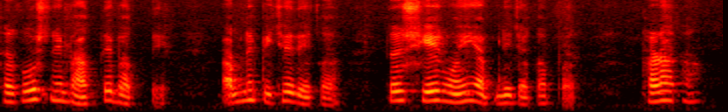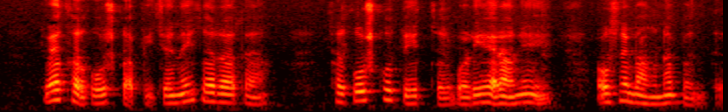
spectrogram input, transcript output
खरगोश ने भागते भागते अपने पीछे देखा तो शेर वहीं अपनी जगह पर खड़ा था। वह खरगोश का पीछा नहीं कर रहा था। खरगोश को देखकर बड़ी हैरानी हुई और उसने भागना बंद कर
